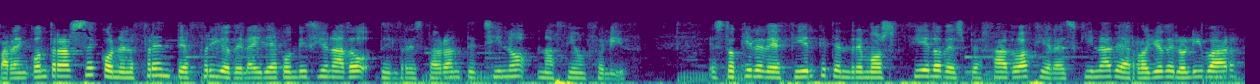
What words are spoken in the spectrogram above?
para encontrarse con el frente frío del aire acondicionado del restaurante chino Nación Feliz. Esto quiere decir que tendremos cielo despejado hacia la esquina de Arroyo del Olivar,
